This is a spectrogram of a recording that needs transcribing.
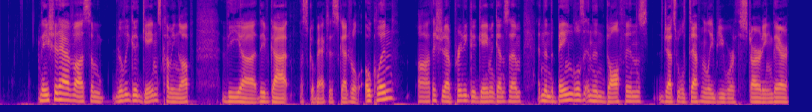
they should have uh, some really good games coming up. The uh, they've got let's go back to the schedule. Oakland, uh, they should have a pretty good game against them. And then the Bengals and then Dolphins, Jets will definitely be worth starting there.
